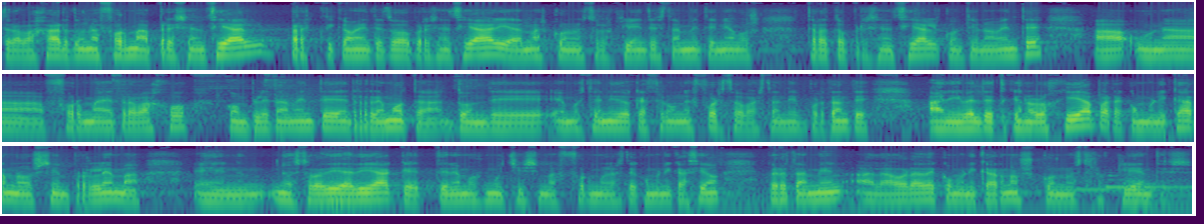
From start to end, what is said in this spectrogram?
trabajar de una forma presencial, prácticamente todo presencial y además con nuestros clientes también teníamos trato presencial continuamente a una forma de trabajo completamente remota, donde hemos tenido que hacer un esfuerzo bastante importante a nivel de tecnología para comunicarnos sin problema en nuestro día a día, que tenemos muchísimas fórmulas de comunicación, pero también a la hora de comunicarnos con nuestros clientes.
